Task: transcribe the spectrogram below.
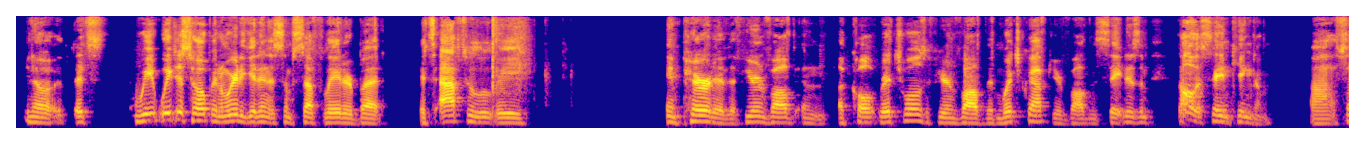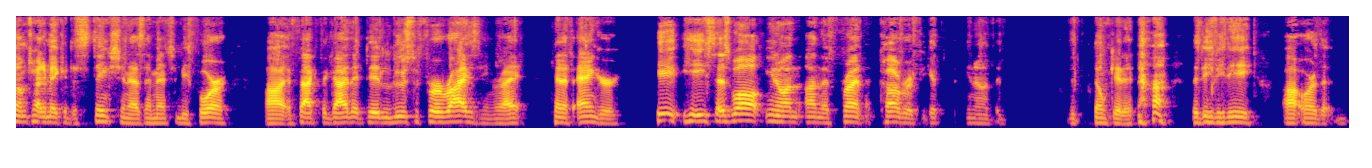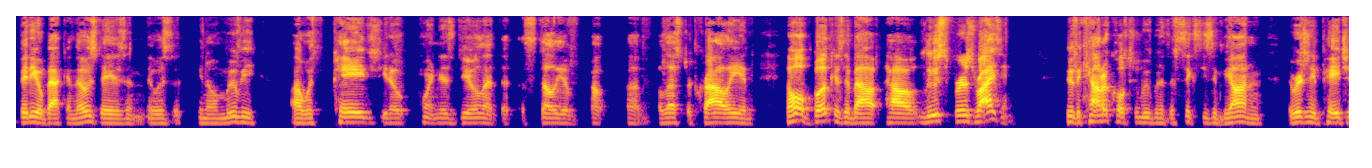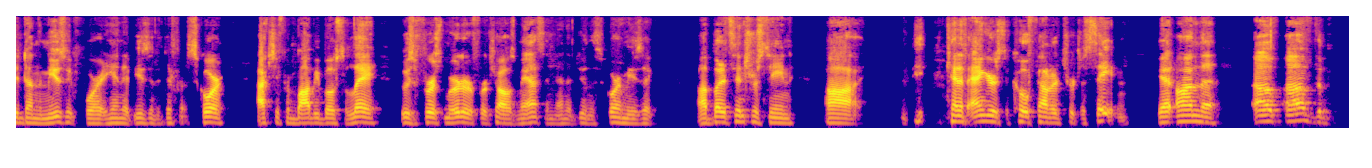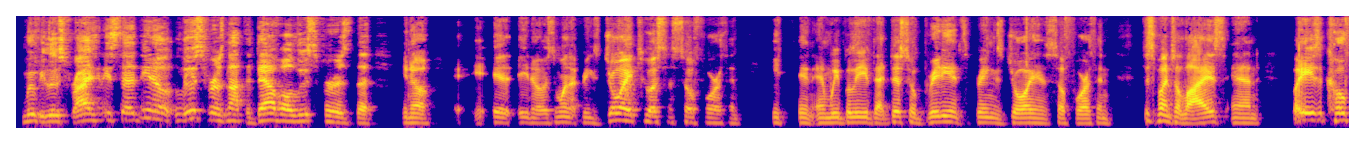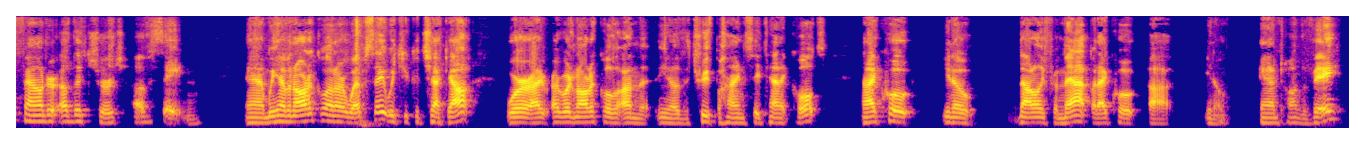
you know it's we we just hope and we're going to get into some stuff later but it's absolutely imperative if you're involved in occult rituals, if you're involved in witchcraft, you're involved in Satanism, it's all the same kingdom. Uh, some try to make a distinction, as I mentioned before. Uh, in fact, the guy that did Lucifer Rising, right, Kenneth Anger, he he says, well, you know, on, on the front cover, if you get, you know, the, the don't get it, the DVD uh, or the video back in those days, and it was, you know, a movie uh, with Page, you know, pointing his deal at the, the stele of, Aleister Crowley, and the whole book is about how Lucifer is rising through the counterculture movement of the 60s and beyond. And originally, Page had done the music for it. He ended up using a different score, actually from Bobby Beausoleil, who was the first murderer for Charles Manson, ended up doing the score music. Uh, but it's interesting. Uh, he, Kenneth Anger is the co-founder of Church of Satan. Yet on the of, of the movie Lucifer Rising, he said, you know, Lucifer is not the devil. Lucifer is the, you know, it, you know, is one that brings joy to us and so forth. And and, and we believe that disobedience brings joy and so forth, and just a bunch of lies. And but he's a co-founder of the Church of Satan, and we have an article on our website which you could check out, where I, I wrote an article on the you know the truth behind satanic cults, and I quote you know not only from that, but I quote uh, you know Anton LaVey,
